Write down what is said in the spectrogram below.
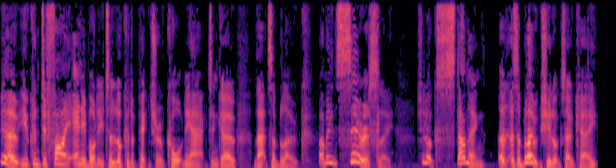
you know, you can defy anybody to look at a picture of Courtney Act and go, "That's a bloke." I mean, seriously, she looks stunning. As a bloke, she looks okay.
